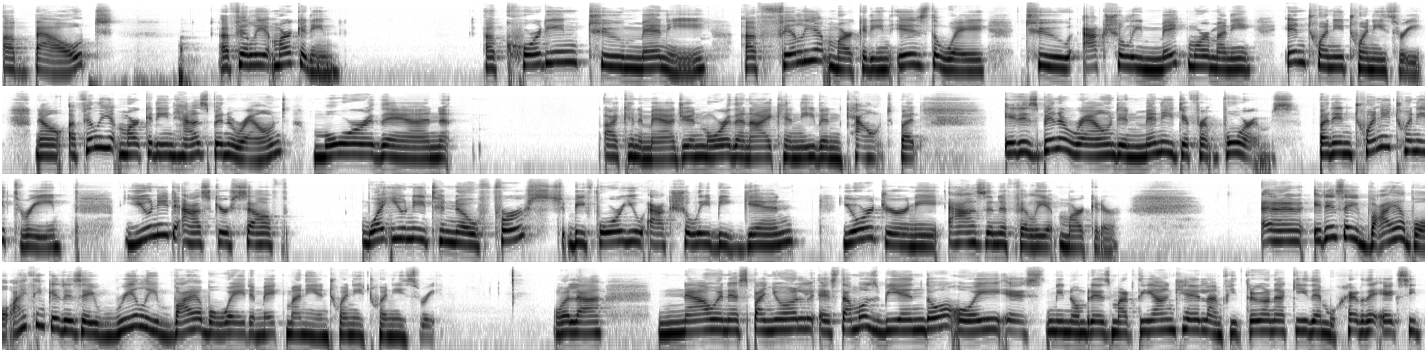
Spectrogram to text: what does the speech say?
about affiliate marketing. According to many, affiliate marketing is the way to actually make more money in 2023. Now, affiliate marketing has been around more than I can imagine, more than I can even count, but it has been around in many different forms. But in 2023, you need to ask yourself what you need to know first before you actually begin your journey as an affiliate marketer. Uh, it is a viable, I think it is a really viable way to make money in 2023. Hola, Now en español estamos viendo, hoy es, mi nombre es Martí Ángel, anfitrión aquí de Mujer de Éxito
